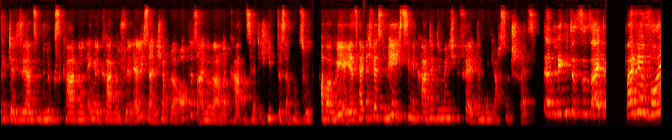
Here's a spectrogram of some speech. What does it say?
Es gibt ja diese ganzen Glückskarten und Engelkarten. Ich will ehrlich sein, ich habe da auch das eine oder andere Kartenset. Ich liebe das ab und zu. Aber wehe, jetzt halte ich fest, wehe, ich ziehe eine Karte, die mir nicht gefällt. Dann denke ich, ach, so ein Scheiß. Dann lege ich das zur Seite. Weil wir wollen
